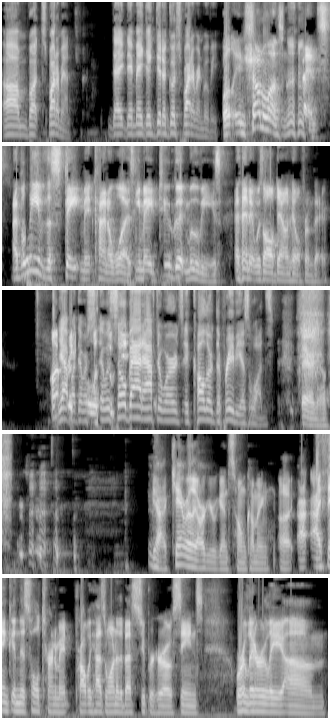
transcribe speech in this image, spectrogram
Um, but Spider Man, they they made they did a good Spider Man movie. Well, in Shyamalan's defense, I believe the statement kind of was he made two good movies, and then it was all downhill from there. Yeah, but there was it was so bad afterwards, it colored the previous ones. fair enough. Yeah, I can't really argue against Homecoming. Uh, I, I think in this whole tournament probably has one of the best superhero scenes where literally, um,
